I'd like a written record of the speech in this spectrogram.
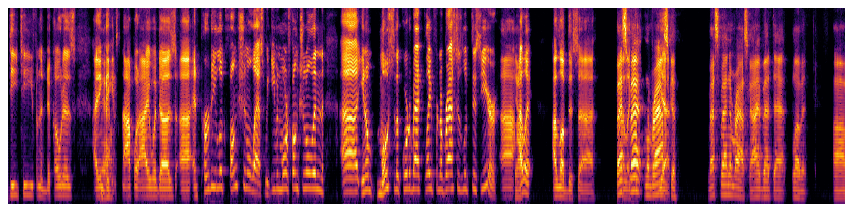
DT from the Dakotas. I think yeah. they can stop what Iowa does. Uh, and Purdy looked functional last week, even more functional than uh, you know most of the quarterback play for Nebraska's looked this year. Uh, yeah. I like. I love this. Uh, Best like bet, Nebraska. Yeah. Best bet, Nebraska. I bet that. Love it. Uh,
